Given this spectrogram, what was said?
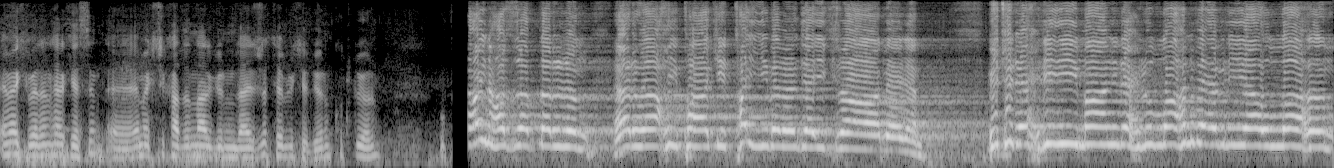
emek veren herkesin e, emekçi kadınlar gününde ayrıca tebrik ediyorum, kutluyorum. Aynı hazretlerinin ervahi paki tayyibelerine ikram eylem. Bütün ehli imanın, ehlullahın ve evliyaullahın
